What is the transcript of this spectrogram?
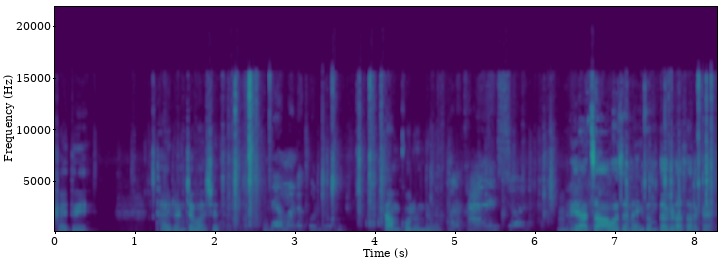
काहीतरी. थायलंडच्या भाषेत. थांब खोलून देऊया. याचा आवाज आहे ना एकदम दगडासारखा आहे.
